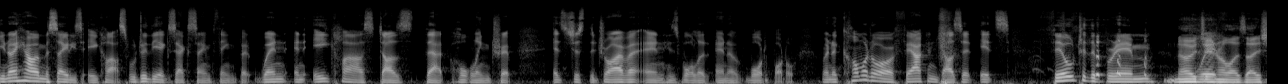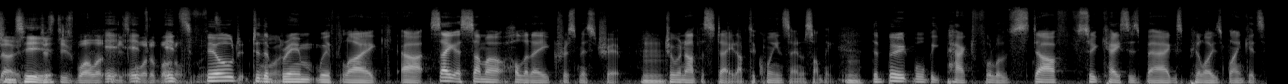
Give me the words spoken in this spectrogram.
you know how a Mercedes E Class will do the exact same thing, but when an E Class does that hauling trip, it's just the driver and his wallet and a water bottle. When a Commodore or Falcon does it, it's filled to the brim. No with- generalizations here. Just his wallet and his it- water bottle. It's filled to the brim with like, uh, say, a summer holiday Christmas trip Hmm. to another state, up to Queensland or something. The boot will be packed full of stuff: suitcases, bags, pillows, blankets.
